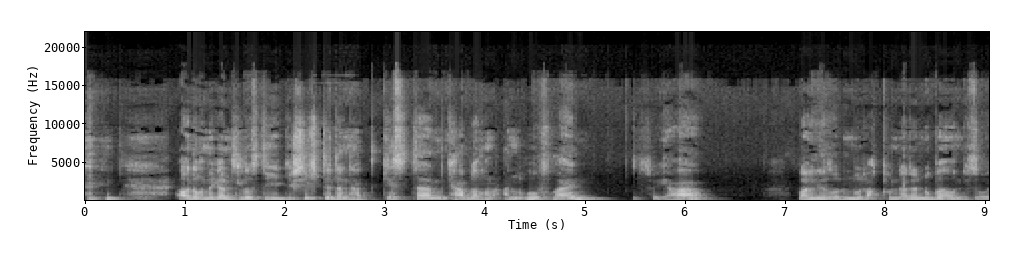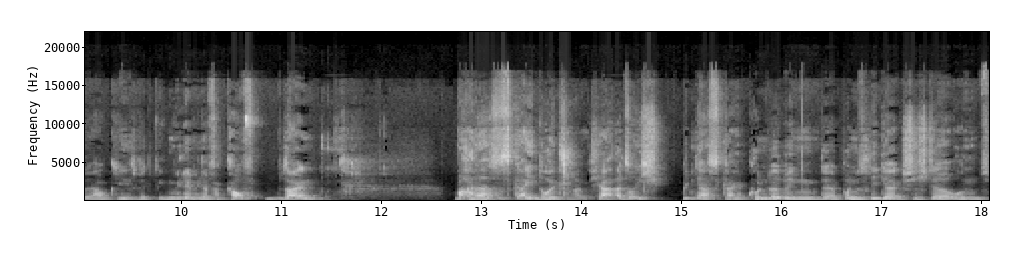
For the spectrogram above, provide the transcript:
auch noch eine ganz lustige Geschichte. Dann hat gestern kam noch ein Anruf rein. Ich so ja, war wieder so eine 0800er Nummer und ich so ja okay, es wird irgendwie wieder verkauft sein. War das Sky Deutschland? Ja, also ich bin ja Sky-Kunde wegen der Bundesliga-Geschichte und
